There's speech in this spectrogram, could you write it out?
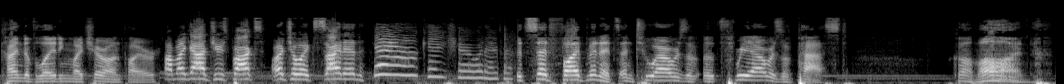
kind of lighting my chair on fire. Oh my god, Juicebox! Aren't you excited? Yeah, okay, sure, whatever. It said five minutes, and two hours of. Uh, three hours have passed. Come on!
